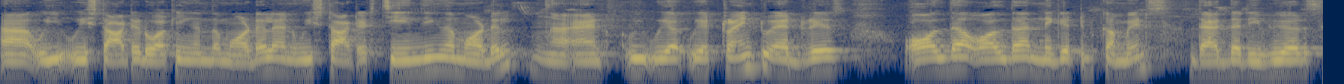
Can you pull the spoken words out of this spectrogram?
uh, we, we started working on the model and we started changing the model uh, and we, we, are, we are trying to address all the all the negative comments that the reviewers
